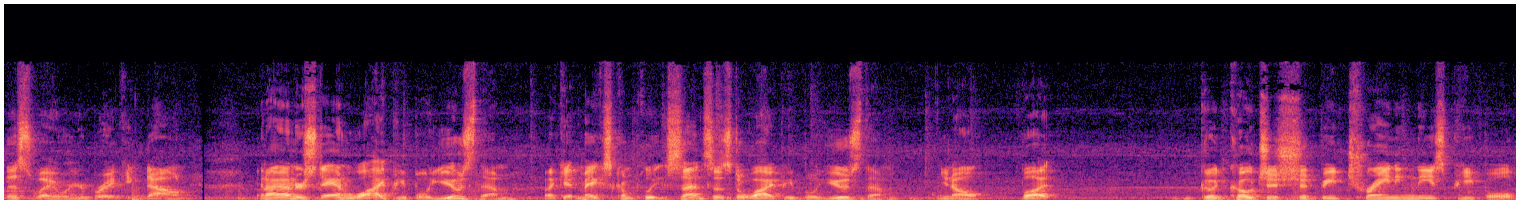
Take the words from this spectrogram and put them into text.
this way where you're breaking down. And I understand why people use them. Like it makes complete sense as to why people use them, you know, but good coaches should be training these people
